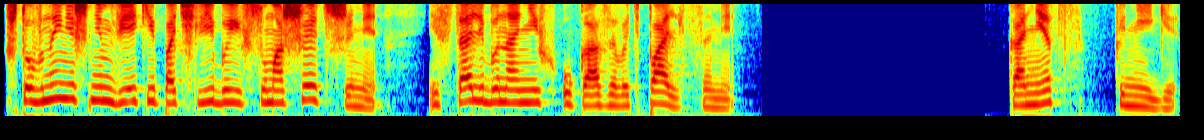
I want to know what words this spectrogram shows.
что в нынешнем веке почли бы их сумасшедшими и стали бы на них указывать пальцами. Конец книги.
